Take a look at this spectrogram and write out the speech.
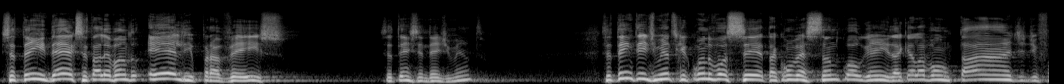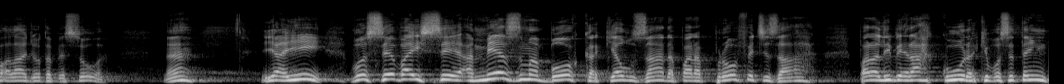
Você tem ideia que você está levando Ele para ver isso? Você tem esse entendimento? Você tem entendimento que quando você está conversando com alguém, dá aquela vontade de falar de outra pessoa, né? E aí você vai ser a mesma boca que é usada para profetizar, para liberar cura, que você tem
